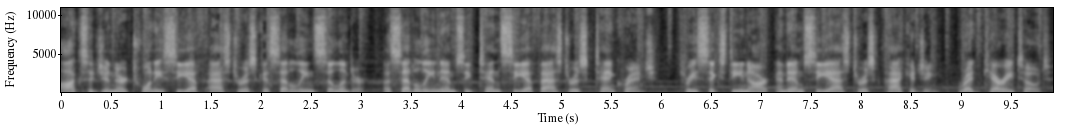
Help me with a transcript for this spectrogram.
oxygen or 20 CF asterisk acetylene cylinder, acetylene MC 10 CF asterisk tank wrench, 316R and MC asterisk packaging, red carry tote.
